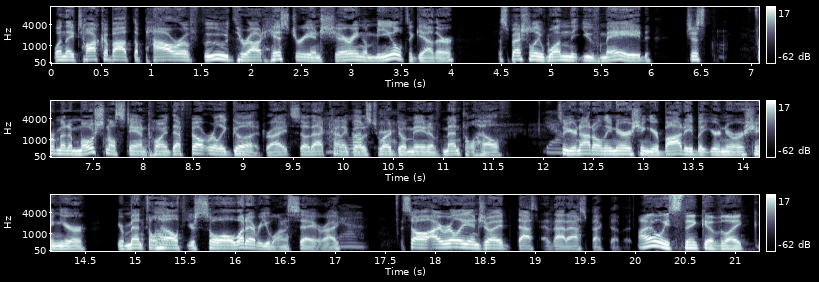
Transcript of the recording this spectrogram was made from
when they talk about the power of food throughout history and sharing a meal together, especially one that you've made, just from an emotional standpoint, that felt really good, right? So that kind of love goes to our domain of mental health Yeah. So you're not only nourishing your body, but you're nourishing your your mental health, your soul, whatever you want to say, right? yeah. So I really enjoyed that that aspect of it. I always think of like,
